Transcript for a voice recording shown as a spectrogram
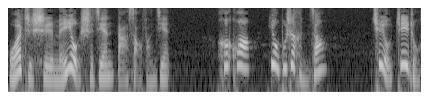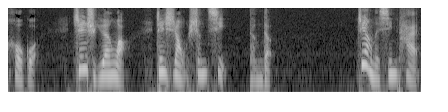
我只是没有时间打扫房间，何况又不是很脏，却有这种后果，真是冤枉，真是让我生气等等。这样的心态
